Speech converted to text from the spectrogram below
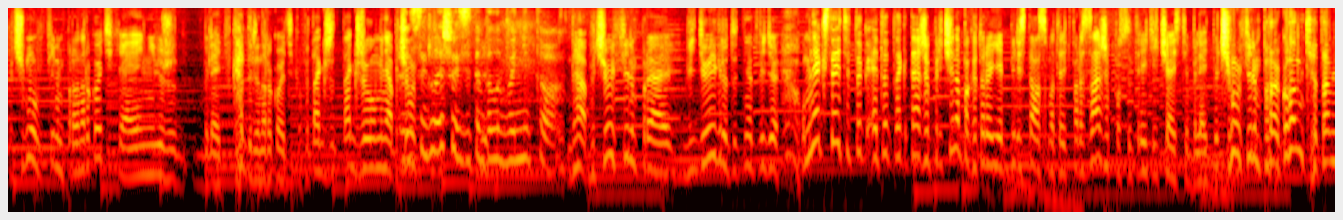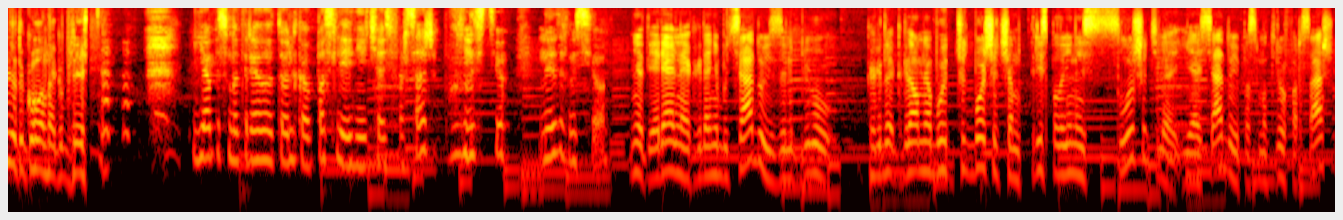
почему фильм про наркотики, а я не вижу, блядь, в кадре наркотиков? И так же, так же у меня. Почему... Ну, соглашусь, это было бы не то. Да, почему фильм про видеоигры, тут нет видео... У меня, кстати, так- это так- та же причина, по которой я перестал смотреть «Форсажи» после третьей части, блядь. Почему фильм про гонки, а там нет гонок, блядь? Я посмотрела только последнюю часть «Форсажа» полностью. На этом все. Нет, я реально я когда-нибудь сяду и залеплю... Когда, когда у меня будет чуть больше, чем три с половиной слушателя, я сяду и посмотрю «Форсаж».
